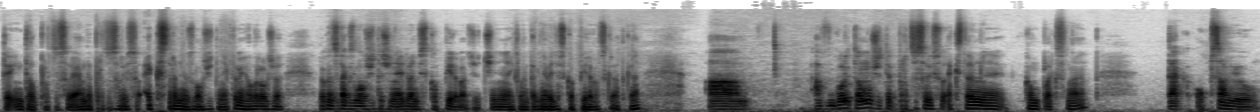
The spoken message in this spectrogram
tie Intel procesory, AMD procesory sú extrémne zložité. Niekto mi hovoril, že dokonca tak zložité, že nejdu ani skopírovať, že Číňania len tak nevedia skopírovať skrátka. A, a kvôli tomu, že tie procesory sú extrémne komplexné, tak obsahujú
